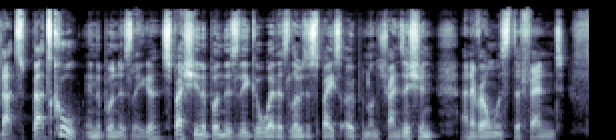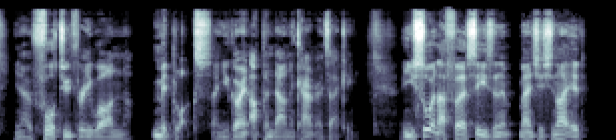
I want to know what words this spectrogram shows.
That's that's cool in the Bundesliga, especially in the Bundesliga where there's loads of space open on transition and everyone wants to defend, you know, 4-2-3-1 mid blocks and you're going up and down and counter attacking. And you saw in that first season at Manchester United,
